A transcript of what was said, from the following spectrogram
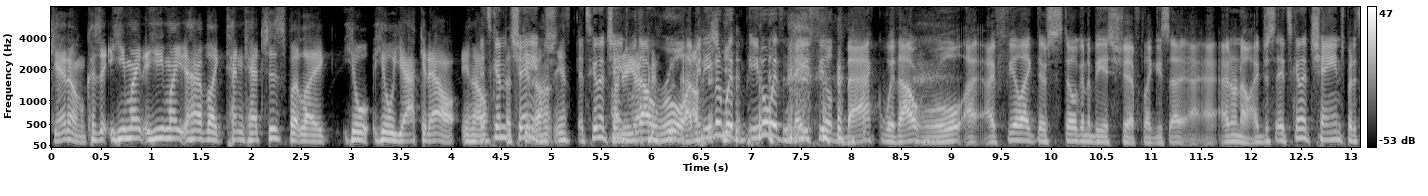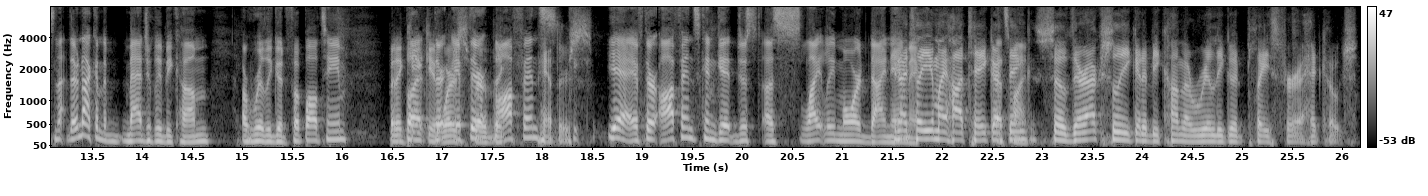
get him because he might he might have like ten catches, but like he'll he'll yak it out. You know, It's going to Let's get it change. yeah. It's going to change without Rhule. I mean, even with even with Mayfield back without Rhule, I, I feel like there's still going to be a shift. Like you said, I, I, I don't know. I just it's going to change, but it's not. They're not going to magically become a really good football team. But it can't get worse if their for the offense, Panthers. yeah, if their offense can get just a slightly more dynamic. Can. I tell you my hot take? I think fine. so. They're actually going to become a really good place for a head coach.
